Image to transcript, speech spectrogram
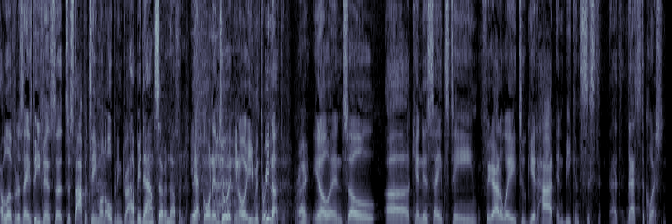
I would love for the Saints defense uh, to stop a team on the opening drive. Not be down seven nothing. Yeah, going into it, you know, even three nothing. Right. You know, and so uh, can this Saints team figure out a way to get hot and be consistent? That's that's the question.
